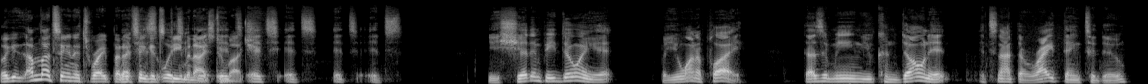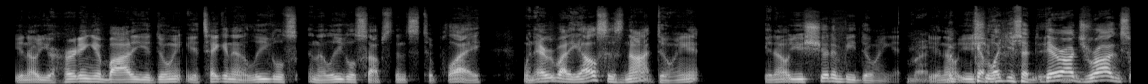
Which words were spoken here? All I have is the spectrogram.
Like I'm not saying it's right, but I think is- it's demonized it- too it's- much. It's it's it's it's you shouldn't be doing it, but you want to play. Doesn't mean you condone it. It's not the right thing to do. You know, you're hurting your body. You're doing. You're taking an illegal an illegal substance to play when everybody else is not doing it. You know, you shouldn't be doing it. Right. You know, you Kev, should. like you said, there are drugs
